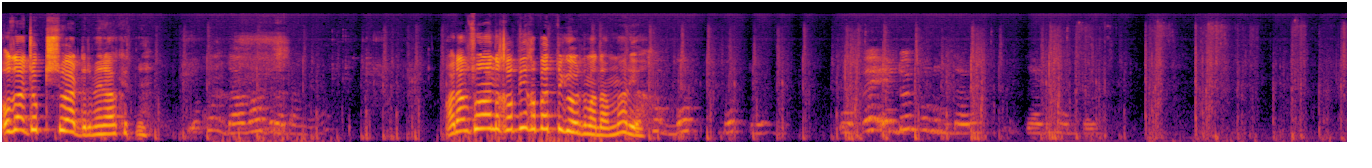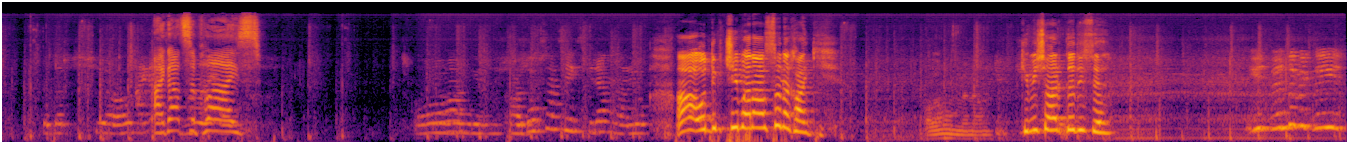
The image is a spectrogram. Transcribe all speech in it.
o zaman çok kişi vardır merak etme. Yok oğlum daha vardır adam ya. Adam son anda kapıyı kapattı gördüm adam var ya. Çok bot, bottu. Oh be M4 buldum bir tane. İhtiyacım oldu. Bu kadar kişi al. I got supplies. Aa, gelmiş. Kar 98 falan var yok. Aa o dipçiyi bana alsana kanki. Alamam ben abi. Kim işaretlediyse. Yiğit beni de bekle Yiğit.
